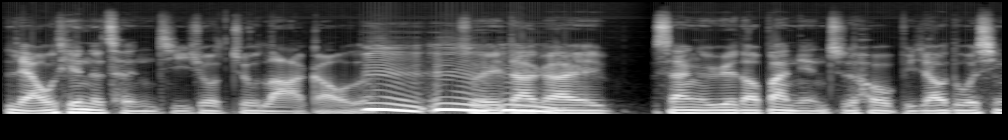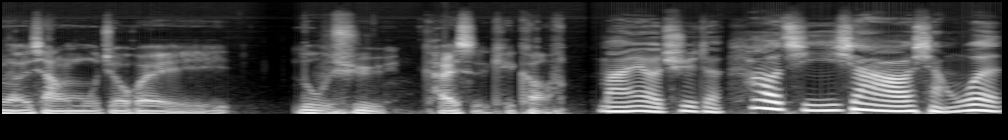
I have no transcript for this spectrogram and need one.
聊天的成绩就就拉高了，嗯嗯，所以大嗯概三个月到半年之后，比较多新的项目就会陆续开始 kick off。蛮有趣的，好奇一下哦，想问，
